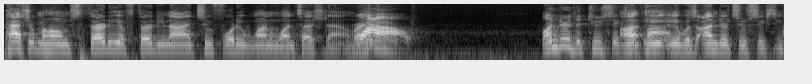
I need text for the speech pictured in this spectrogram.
Patrick Mahomes, 30 of 39, 241, one touchdown, right? Wow. Under the Uh, 265. he- it was under 265.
